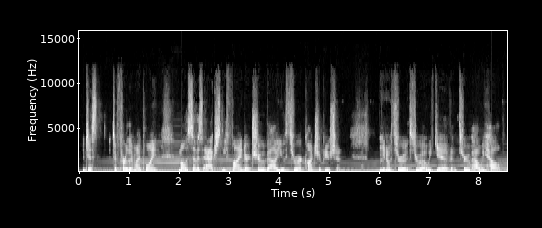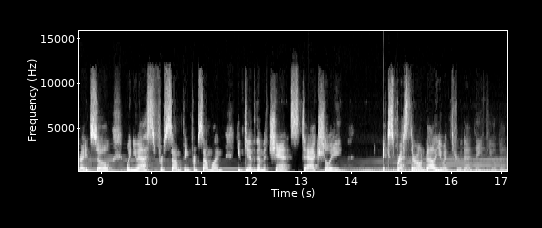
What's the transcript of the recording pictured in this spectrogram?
just to further my point, most of us actually find our true value through our contribution. Mm-hmm. You know, mm-hmm. through through what we give and through how we help, right? So when you ask for something from someone, you give them a chance to actually express their own value and through that they feel better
